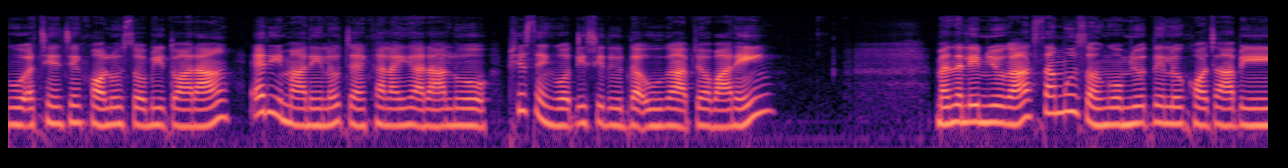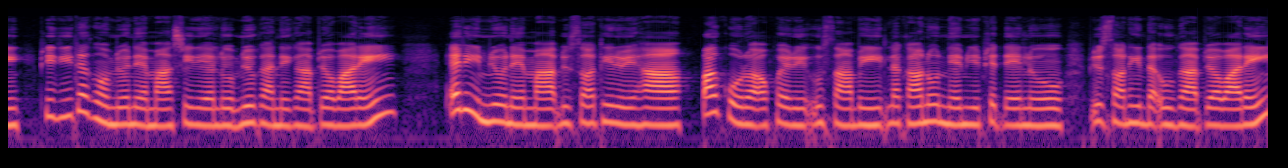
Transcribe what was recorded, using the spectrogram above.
ကိုအချင်းချင်းခေါ်လို့ဆိုပြီးသွားတာအဲ့ဒီမှာတင်လောက်ကြံခံလိုက်ရတာလို့ဖြစ်စဉ်ကိုသိရှိသူတအူးကပြောပါတယ်မန္တလေးမြို့ကစမ်းမှုဆောင်ကိုမြို့တင်လို့ခေါ်ကြပြီးပြည်ကြီးတကုံမြို့နယ်မှာရှိတယ်လို့မြို့ကန်တွေကပြောပါတယ်။အဲ့ဒီမြို့နယ်မှာပြူစောတိတွေဟာပောက်ကိုတော်အဖွဲ့တွေဦးဆောင်ပြီး၎င်းတို့နယ်မြေဖြစ်တယ်လို့ပြူစောတိတအူးကပြောပါတယ်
